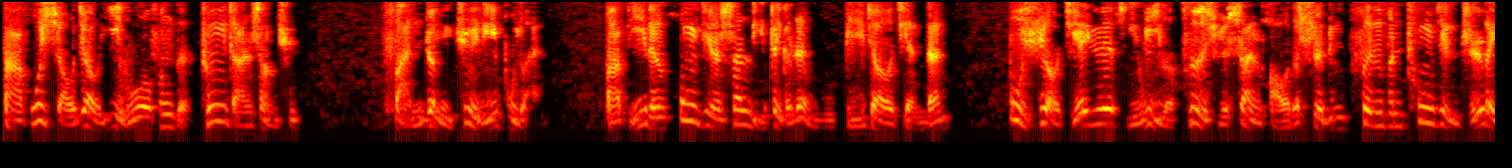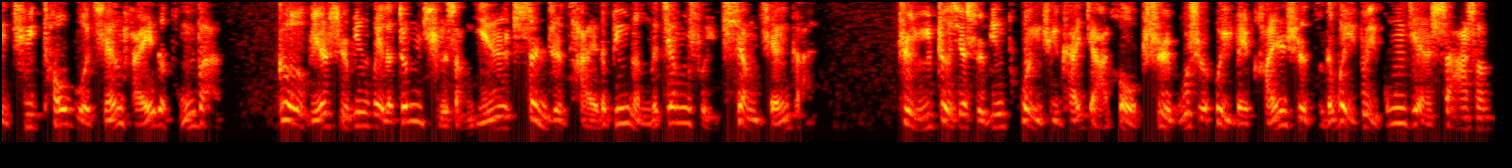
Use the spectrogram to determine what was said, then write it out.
大呼小叫，一窝蜂的追赶上去。反正距离不远，把敌人轰进山里，这个任务比较简单，不需要节约体力了。自诩善跑的士兵纷纷冲进植被区，超过前排的同伴。个别士兵为了争取赏银，甚至踩着冰冷的江水向前赶。至于这些士兵褪去铠甲后是不是会被韩世子的卫队弓箭杀伤，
